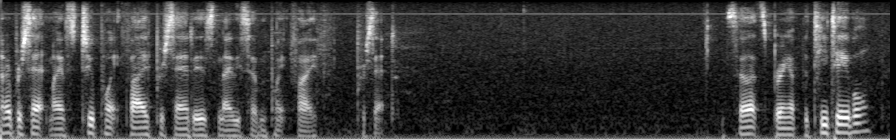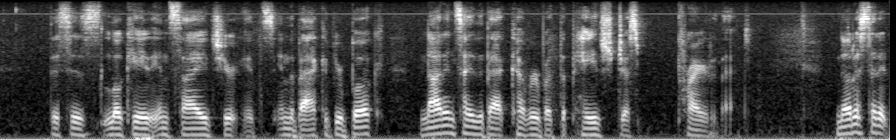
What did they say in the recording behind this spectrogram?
100% minus 2.5% is 97.5%. So let's bring up the t-table. This is located inside your, it's in the back of your book, not inside the back cover, but the page just prior to that. Notice that it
